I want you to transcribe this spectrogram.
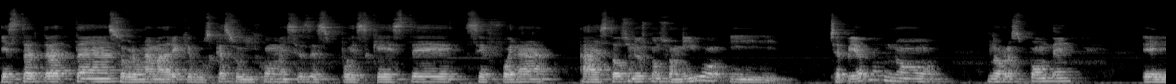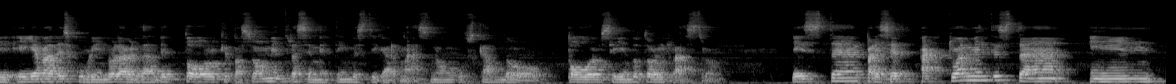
Esta trata sobre una madre que busca a su hijo meses después que éste se fuera a Estados Unidos con su amigo y se pierden, no, no responden. Eh, ella va descubriendo la verdad de todo lo que pasó mientras se mete a investigar más, ¿no? buscando todo, siguiendo todo el rastro. Esta, al parecer, actualmente está en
